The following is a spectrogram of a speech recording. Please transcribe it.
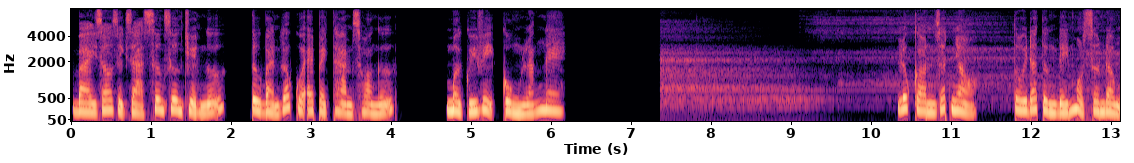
Bài do dịch giả Sương Sương chuyển ngữ từ bản gốc của Epic Times Hoa ngữ. Mời quý vị cùng lắng nghe. Lúc còn rất nhỏ, tôi đã từng đến một sơn động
